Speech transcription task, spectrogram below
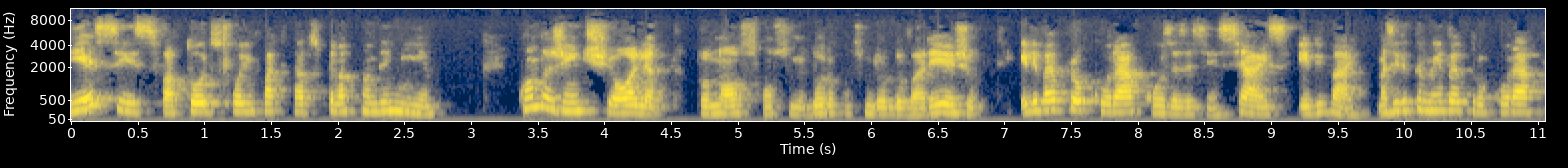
E esses fatores foram impactados pela pandemia. Quando a gente olha para o nosso consumidor, o consumidor do varejo, ele vai procurar coisas essenciais? Ele vai, mas ele também vai procurar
